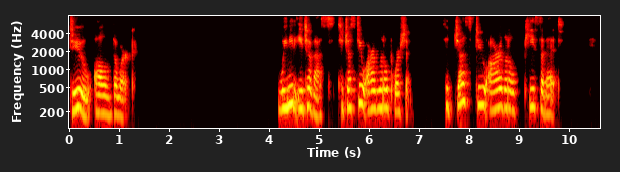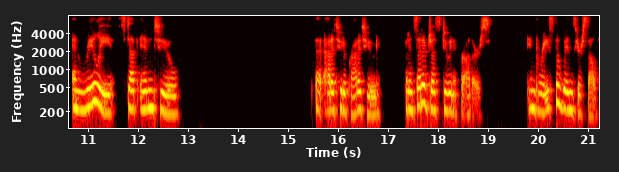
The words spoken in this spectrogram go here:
do all of the work. We need each of us to just do our little portion, to just do our little piece of it, and really step into that attitude of gratitude. But instead of just doing it for others, embrace the wins yourself.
